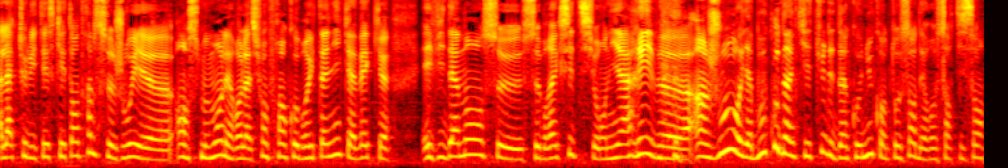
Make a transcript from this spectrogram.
à l'actualité. Ce qui est en train de se jouer euh, en ce moment, les relations franco-britanniques avec euh, évidemment ce, Brexit, si on y arrive euh, un jour, il y a beaucoup d'inquiétudes et d'inconnus quant au sort des ressortissants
